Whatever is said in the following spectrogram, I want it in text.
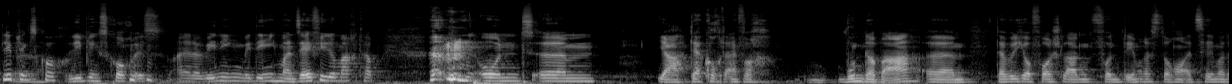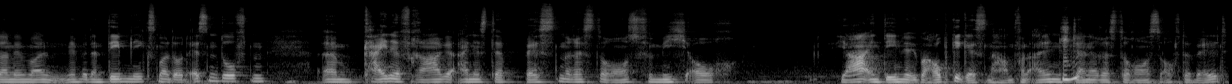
Lieblingskoch. Lieblingskoch ist. Einer der wenigen, mit denen ich mal sehr viel gemacht habe. Und ähm, ja, der kocht einfach wunderbar. Ähm, da würde ich auch vorschlagen, von dem Restaurant erzählen wir dann, wenn wir, mal, wenn wir dann demnächst mal dort essen durften. Ähm, keine Frage, eines der besten Restaurants für mich auch, ja, in denen wir überhaupt gegessen haben, von allen Sterne-Restaurants auf der Welt.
